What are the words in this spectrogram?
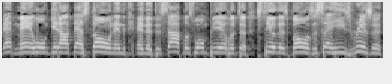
that man won't get out that stone and, and the disciples won't be able to steal his bones and say he's risen.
